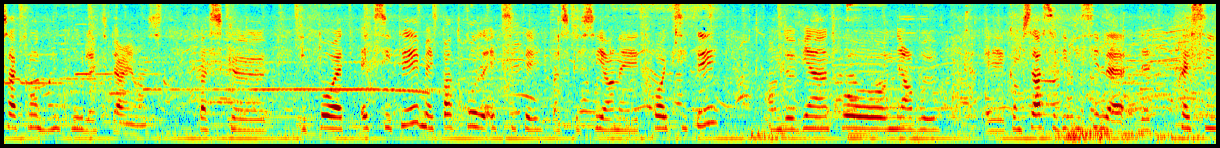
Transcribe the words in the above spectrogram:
Ça compte beaucoup l'expérience. Parce que il faut être excité, mais pas trop excité. Parce que si on est trop excité, on devient trop nerveux. Et comme ça, c'est difficile d'être précis.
